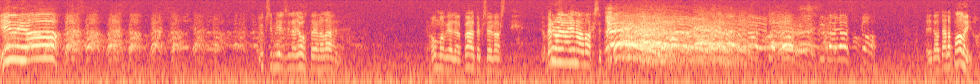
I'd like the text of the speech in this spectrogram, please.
Hiljaa! Yksimielisenä johtajana lähden. Ja homma viedään päätökseen asti. Ja veroja ei enää makseta. Heitä on täällä paljon.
